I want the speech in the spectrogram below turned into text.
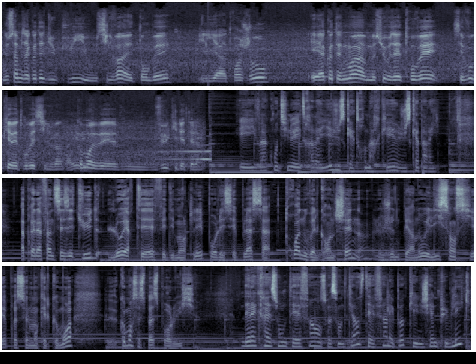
Nous sommes à côté du puits où Sylvain est tombé il y a trois jours. Et à côté de moi, monsieur, vous avez trouvé, c'est vous qui avez trouvé Sylvain. Ah oui, Comment avez-vous vu qu'il était là? Et il va continuer à y travailler jusqu'à être remarqué jusqu'à Paris. Après la fin de ses études, l'ORTF est démantelé pour laisser place à trois nouvelles grandes chaînes. Le jeune Pernaud est licencié après seulement quelques mois. Euh, comment ça se passe pour lui? Dès la création de TF1 en 75, TF1 à l'époque est une chaîne publique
